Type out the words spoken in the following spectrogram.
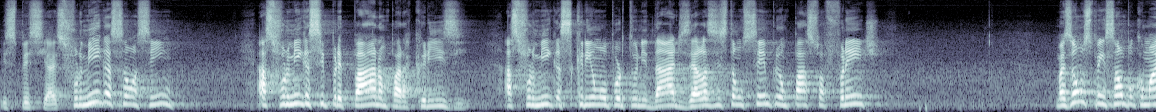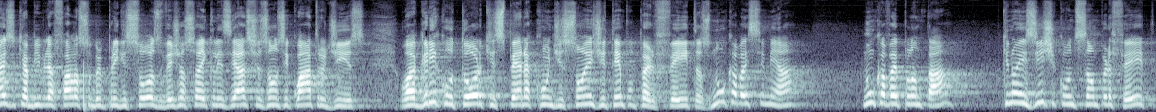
especiais. Formigas são assim. As formigas se preparam para a crise. As formigas criam oportunidades, elas estão sempre um passo à frente. Mas vamos pensar um pouco mais do que a Bíblia fala sobre o preguiçoso. Veja só, Eclesiastes 11:4 diz: "O agricultor que espera condições de tempo perfeitas nunca vai semear, nunca vai plantar, que não existe condição perfeita.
